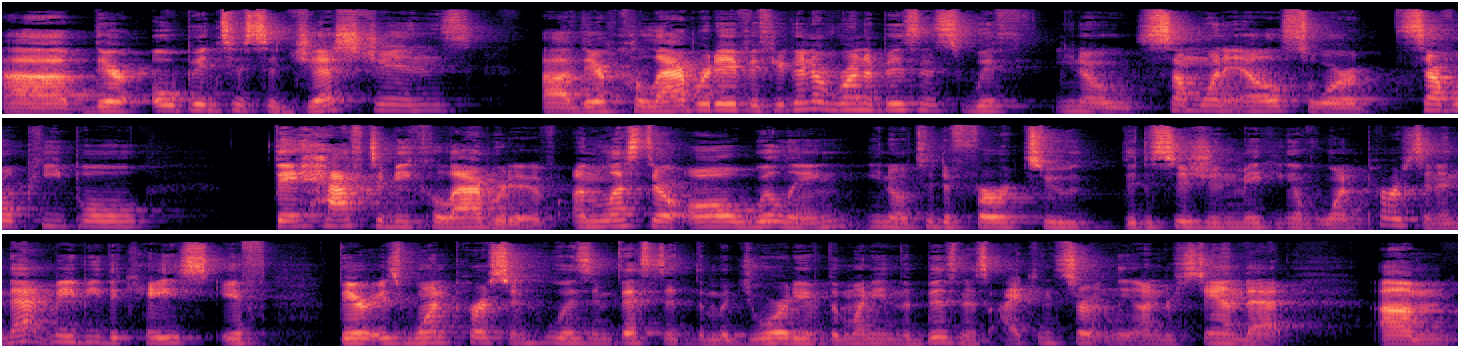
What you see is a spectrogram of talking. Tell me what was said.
Uh, they're open to suggestions. Uh, they're collaborative. If you're going to run a business with, you know, someone else or several people, they have to be collaborative unless they're all willing, you know, to defer to the decision making of one person. And that may be the case if there is one person who has invested the majority of the money in the business. I can certainly understand that. Um,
